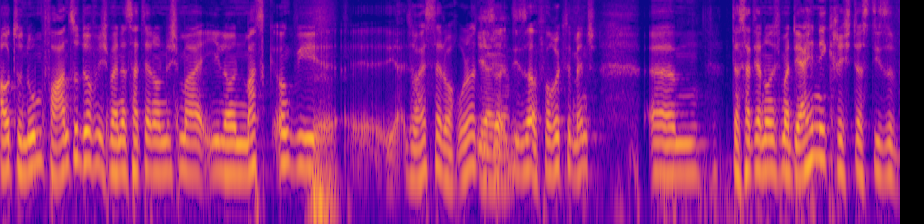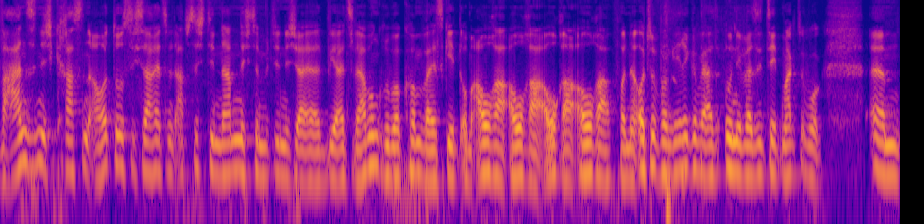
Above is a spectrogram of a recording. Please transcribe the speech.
autonom fahren zu dürfen, ich meine, das hat ja noch nicht mal Elon Musk irgendwie, äh, so heißt er doch, oder? Ja, dieser, ja. dieser verrückte Mensch. Ähm, das hat ja noch nicht mal der hingekriegt, dass diese wahnsinnig krassen Autos, ich sage jetzt mit Absicht den Namen nicht, damit die nicht äh, wie als Werbung rüberkommen, weil es geht um Aura, Aura, Aura, Aura von der Otto von Gericke Universität Magdeburg. Ähm,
